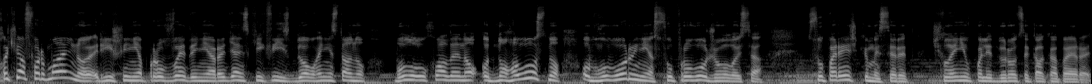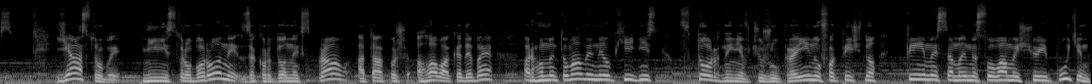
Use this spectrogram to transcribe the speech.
Хоча формально рішення про введення радянських військ до Афганістану було ухвалено одноголосно, обговорення супроводжувалося суперечками серед членів політбюро ЦК КПРС. Яструби, міністр оборони, закордонних справ, а також глава КДБ аргументували необхідність вторгнення в чужу країну фактично тими самими словами, що і Путін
